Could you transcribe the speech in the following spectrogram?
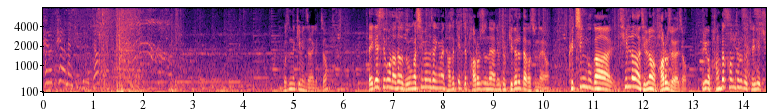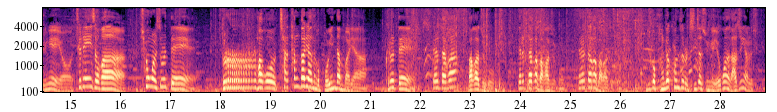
새로 태어난 기분이죠? 무슨 느낌인지 알겠죠? 4개 쓰고 나서 누군가 치명상이면 다섯 개째 바로 주나요? 아니면 좀 기다렸다가 주나요? 그 친구가 힐러나 딜러면 바로 줘야죠. 그리고 방벽 컨트롤도 되게 중요해요. 트레이서가 총을 쏠때 두르르르 하고 차 탕가리 하는 거 보인단 말이야. 그럴 때 때렸다가 막아주고 때렸다가 막아주고 때렸다가 막아주고 이거 방벽 컨트롤 진짜 중요해. 이거는 나중에 알려줄게.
